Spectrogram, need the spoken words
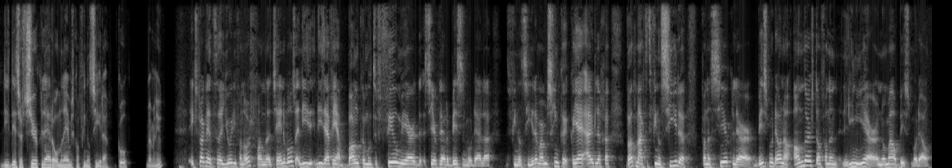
die, dit soort circulaire ondernemers kan financieren. Cool, ben benieuwd. Ik sprak net uh, Jordi van Oost van uh, Chainables. En die, die zei van ja, banken moeten veel meer de circulaire businessmodellen financieren. Maar misschien kun, kun, jij uitleggen, wat maakt het financieren van een circulair businessmodel nou anders dan van een lineair, een normaal businessmodel?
